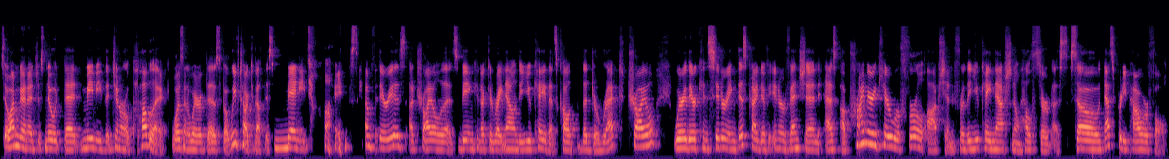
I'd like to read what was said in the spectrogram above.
So I'm going to just note that maybe the general public wasn't aware of this, but we've talked about this many times. Um, there is a trial that's being conducted right now in the UK that's called the Direct trial, where they're considering this kind of intervention as a primary care referral option for the UK National Health Service. So that's pretty powerful.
